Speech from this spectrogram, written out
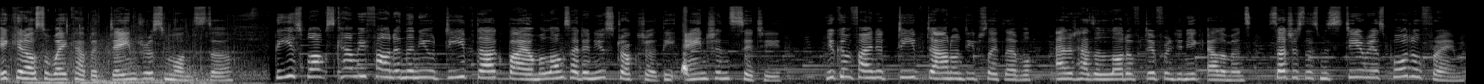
It can also wake up a dangerous monster. These blocks can be found in the new Deep Dark biome alongside a new structure, the Ancient City. You can find it deep down on Deepslate level and it has a lot of different unique elements, such as this mysterious portal frame.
